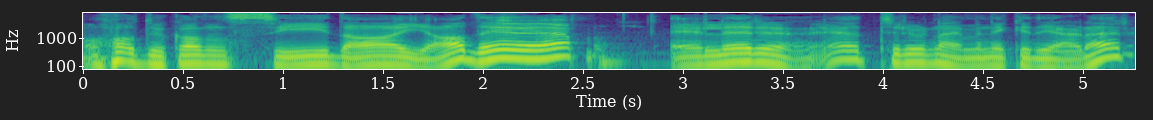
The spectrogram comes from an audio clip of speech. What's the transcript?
Og du kan si da ja, det gjør jeg. Eller jeg tror neimen ikke de er der.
